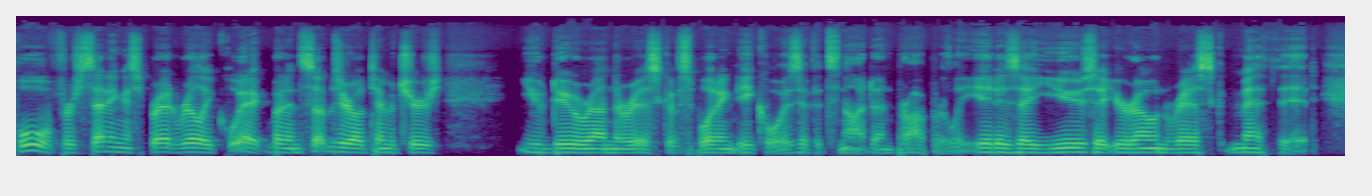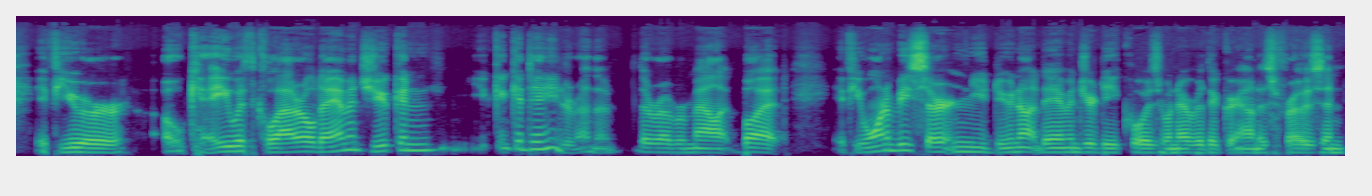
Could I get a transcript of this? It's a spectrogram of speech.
tool for setting a spread really quick. But in sub-zero temperatures, you do run the risk of splitting decoys if it's not done properly. It is a use at your own risk method. If you're okay with collateral damage, you can you can continue to run the, the rubber mallet. But if you want to be certain you do not damage your decoys whenever the ground is frozen,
